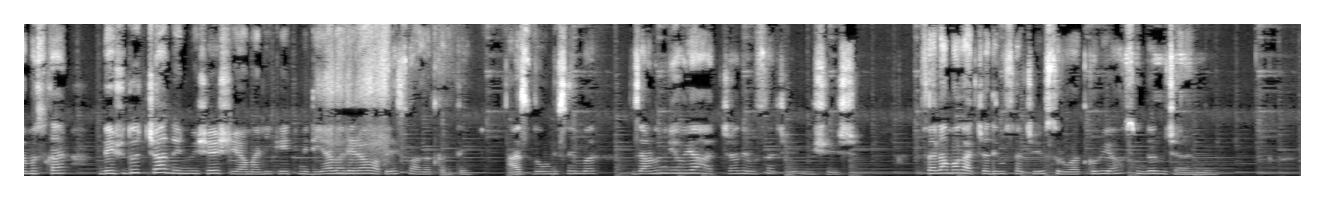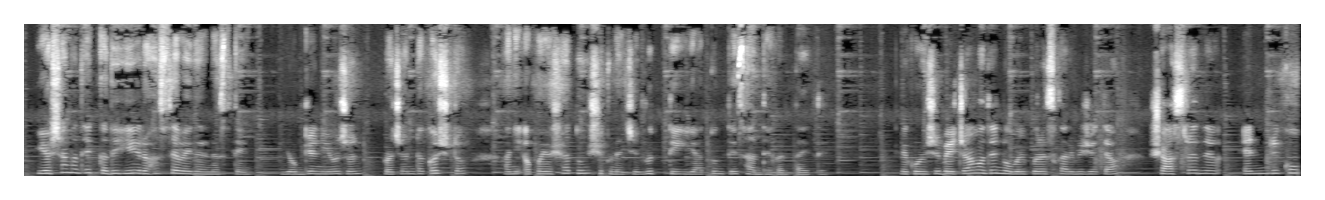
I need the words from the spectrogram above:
नमस्कार. देशदूतच्या दिनविशेष या मालिकेत मी दिया भालेराव आपले स्वागत करते. आज दोन डिसेंबर. जाणून घेऊया आजच्या दिवसाचे विशेष. चला मग आजच्या दिवसाची सुरुवात करूया सुंदर विचारांनी. यशामध्ये कधीही रहस्य वगैरे नसते. योग्य नियोजन प्रचंड कष्ट आणि अपयशातून शिकण्याची वृत्ती यातून ते साध्य करता येते. एकोणीसशे बेचाळमध्ये नोबेल पुरस्कार विजेत्या शास्त्रज्ञ एनरिको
